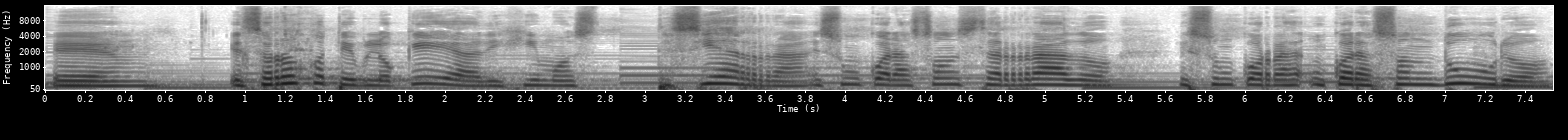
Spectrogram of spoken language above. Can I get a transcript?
Eh, el cerrojo te bloquea, dijimos, te cierra, es un corazón cerrado, es un, un corazón duro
